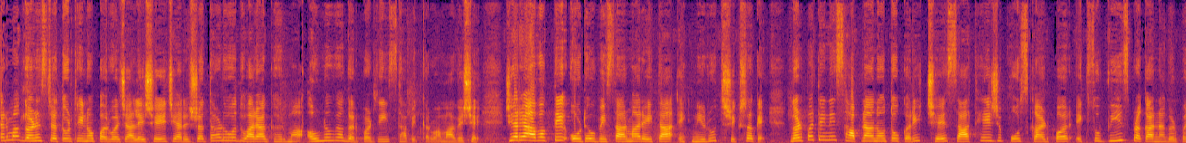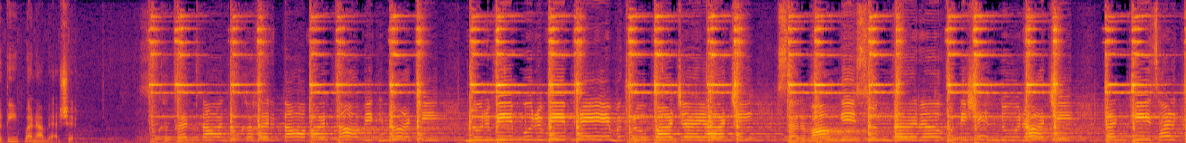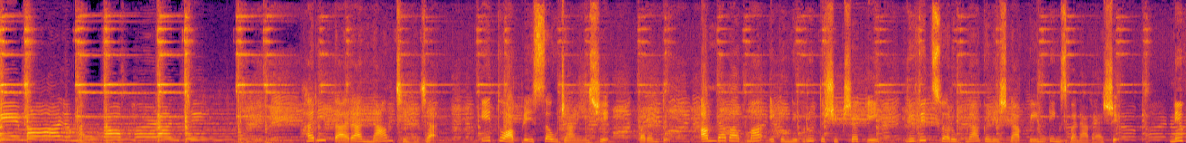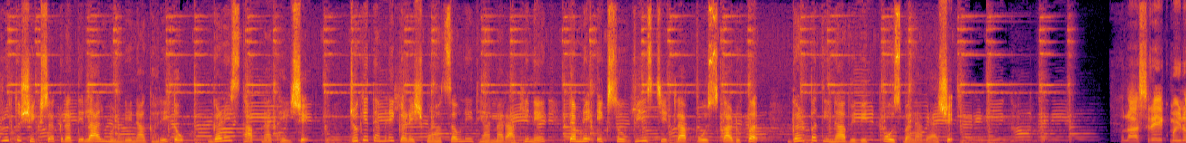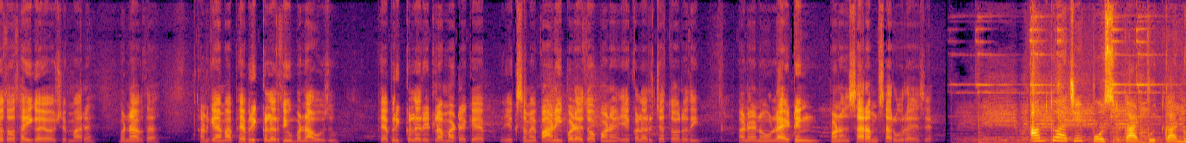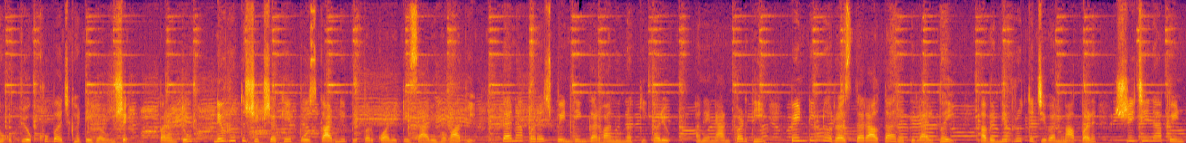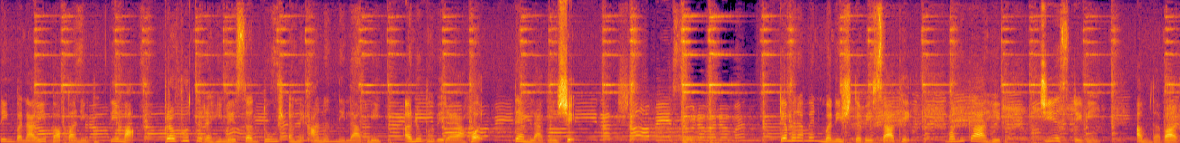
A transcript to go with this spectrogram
શહેરમાં ગણેશ ચતુર્થીનો પર્વ ચાલે છે, જ્યારે શ્રદ્ધાળુઓ દ્વારા ઘરમાં અવનવ્ય ગણપતિ સ્થાપિત કરવામાં આવે છે. જ્યારે આ વખતે ઓઢવ વિસ્તારમાં રહેતા એક નિવૃત્ત શિક્ષકે ગણપતિની સ્થાપનાનો તો કરી જ છે, સાથે જ પોસ્ટકાર્ડ પર એકસો વીસ પ્રકારના ગણપતિ બનાવ્યા છે. હરિ તારા નામ છે હજાર. એ તો આપણે સૌ જાણીએ છીએ. પરંતુ અમદાવાદમાં એક નિવૃત્ત શિક્ષકે વિવિધ સ્વરૂપના ગણેશના પેઇન્ટિંગ્સ બનાવ્યા છે. નિવૃત્ત શિક્ષક રતિલાલ મુંડીના ઘરે તો ગણેશ સ્થાપના થઈ છે. જો કે તેમણે ગણેશ મહોત્સવને ધ્યાનમાં રાખીને તેમણે એકસો વીસ જેટલા પોસ્ટકાર્ડ ઉપર ગણપતિના વિવિધ પોઝ બનાવ્યા છે. આશરે એક મહિનો તો થઈ ગયો છે મારે બનાવતા. કારણ કે એમાં ફેબ્રિક કલરથી હું બનાવું છું. ફેબ્રિક કલર એટલા માટે કે એક સમય પાણી પડે તો પણ એ કલર જતો નથી અને એનું લાઇટિંગ પણ સારામાં સારું રહે છે. આમ તો આજે પોસ્ટકાર્ડ ભૂતકાળનો ઉપયોગ ખૂબ જ ઘટી ગયો છે. પરંતુ નિવૃત્ત શિક્ષકે પોસ્ટકાર્ડની પેપર ક્વોલિટી સારી હોવાથી તેના પર જ પેઇન્ટિંગ કરવાનું નક્કી કર્યું અને નાનપણથી પેઇન્ટિંગનો રસ ધરાવતા રતિલાલભાઈ હવે નિવૃત્ત જીવનમાં પણ શ્રીજીના પેઇન્ટિંગ બનાવી બાપાની ભક્તિમાં પ્રવૃત્ત રહીને સંતોષ અને આનંદની લાગણી અનુભવી રહ્યા હોય તેમ લાગે છે. કેમેરામેન મનીષ દવે સાથે વનિકા આહિર, જીએસટીવી, અમદાવાદ.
